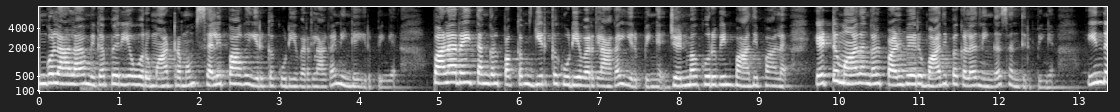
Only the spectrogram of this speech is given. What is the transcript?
உங்களால் மிகப்பெரிய ஒரு மாற்றமும் செழிப்பாக இருக்கக்கூடியவர்களாக நீங்கள் இருப்பீங்க. பலரை தங்கள் பக்கம் ஈர்க்கக்கூடியவர்களாக இருப்பீங்க. ஜென்ம குருவின் பாதிப்பால் எட்டு மாதங்கள் பல்வேறு பாதிப்புகளை நீங்கள் சந்திருப்பீங்க. இந்த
